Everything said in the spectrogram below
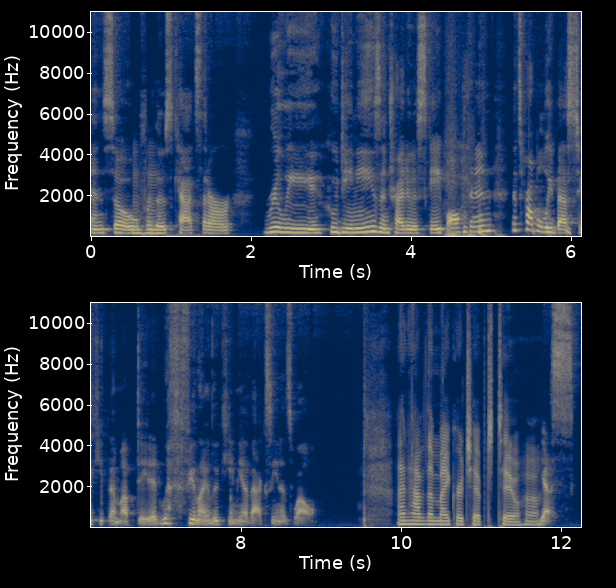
And so mm-hmm. for those cats that are really Houdinis and try to escape often, it's probably best to keep them updated with feline leukemia vaccine as well and have them microchipped too, huh? Yes.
